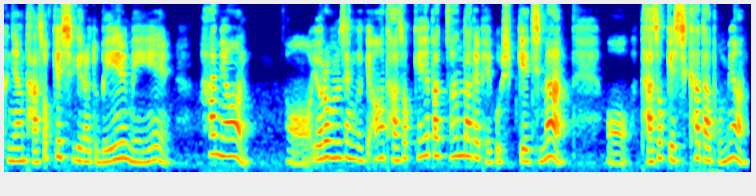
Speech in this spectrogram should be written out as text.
그냥 다섯 개씩이라도 매일매일 하면 어, 여러분 생각에 아, 다섯 개 해봤자 한 달에 150개지만 어, 다섯 개씩 하다 보면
